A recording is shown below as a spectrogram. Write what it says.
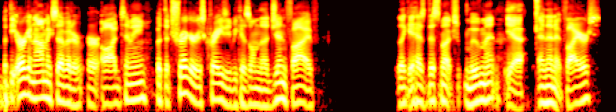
but the ergonomics of it are, are odd to me. But the trigger is crazy because on the Gen Five, like it has this much movement, Yeah, and then it fires.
